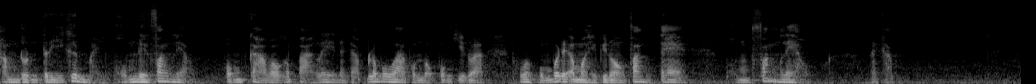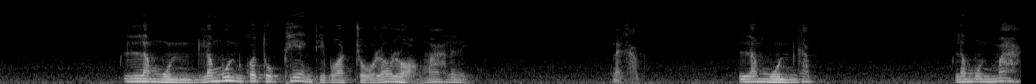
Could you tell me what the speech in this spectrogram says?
ทำดนตรีขึ้นใหม่ ผมได้ฟังแล้ว ผมกล่าวเอากับปากเลยนะครับแล้วเพราะว่าผมบอกผมคิดว่าเพราะว่าผมไม่ได้เอามาให้พี่น้องฟังแต่ ผมฟังแล้วนะครับละมุนละมุนกว่าทุกเพลงที่บอสโจเล่าหลองมาเลยนะครับละมุนครับละมุนมาก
